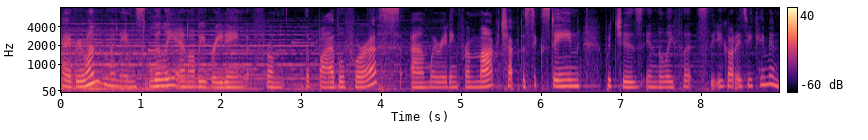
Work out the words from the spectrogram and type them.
Hi everyone, my name is Lily and I'll be reading from the Bible for us. Um, we're reading from Mark chapter 16, which is in the leaflets that you got as you came in.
